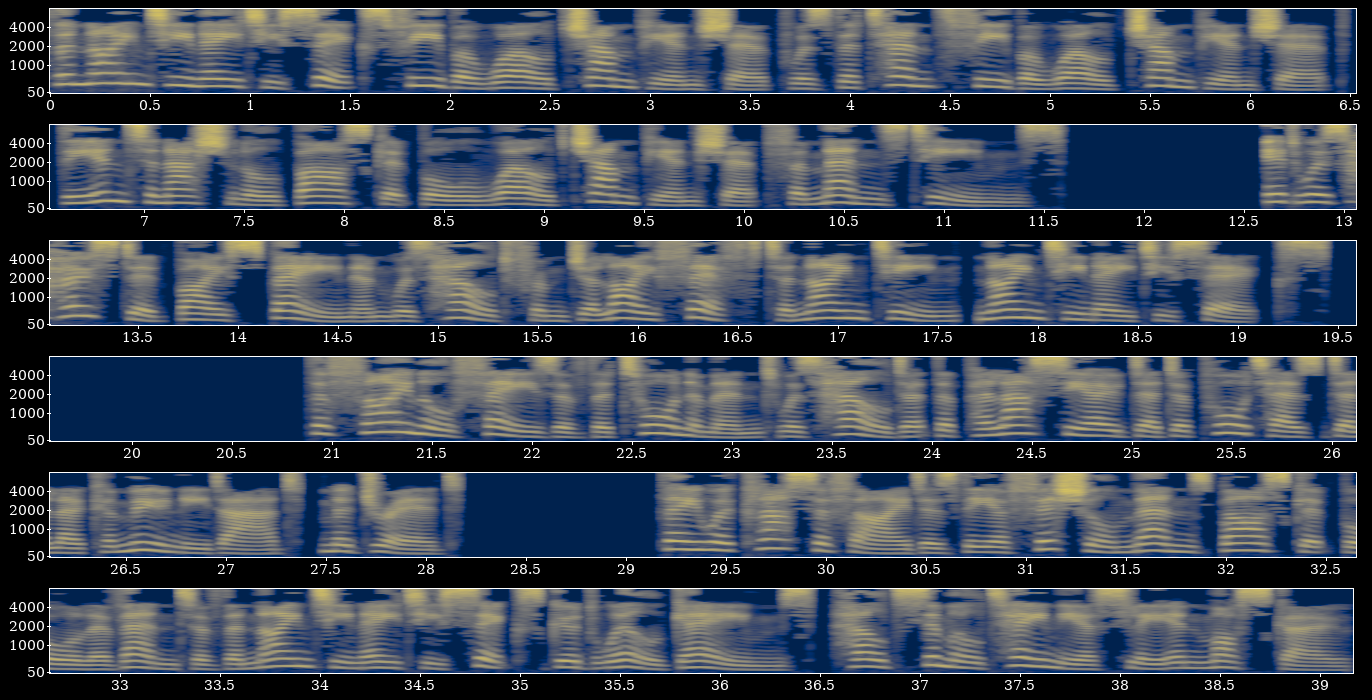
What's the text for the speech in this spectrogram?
The 1986 FIBA World Championship was the 10th FIBA World Championship, the International Basketball World Championship for men's teams. It was hosted by Spain and was held from July 5 to 19, 1986. The final phase of the tournament was held at the Palacio de Deportes de la Comunidad, Madrid. They were classified as the official men's basketball event of the 1986 Goodwill Games, held simultaneously in Moscow.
